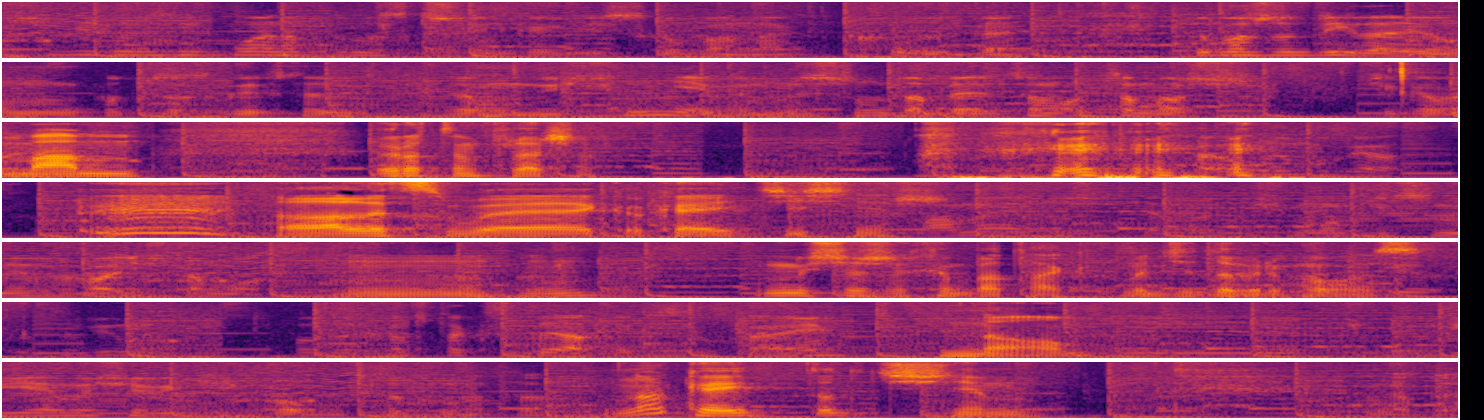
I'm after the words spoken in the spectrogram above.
Choć w jednym z nich była na pewno skrzynka gdzieś schowana. Kurde. Chyba, że dealer ją podczas gry wtedy umieścił. Nie wiem, zresztą dobra, co, co masz ciekawego? Mam Rotten bogactwo. Ale cłek, okej, ciśniesz. Mamy mogli w sumie wywalić tam most. Mhm. Myślę, że chyba tak, będzie dobry pomysł. Zrobimy typowy hashtag stratek, słuchaj. No, I wbijemy się w jakiś bobów, co ty na to? no okej, to ciśniemy. Dobra,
